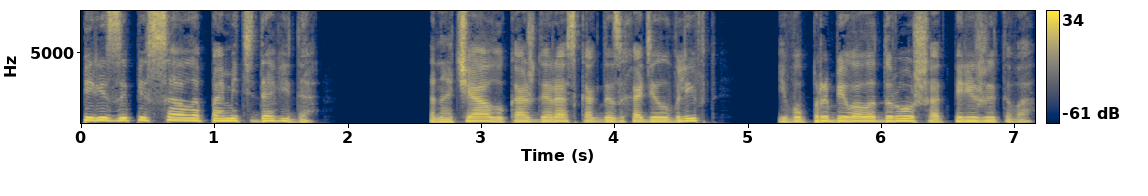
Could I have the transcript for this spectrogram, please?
перезаписала память Давида. Поначалу, каждый раз, когда заходил в лифт, его пробивала дрожь от пережитого.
